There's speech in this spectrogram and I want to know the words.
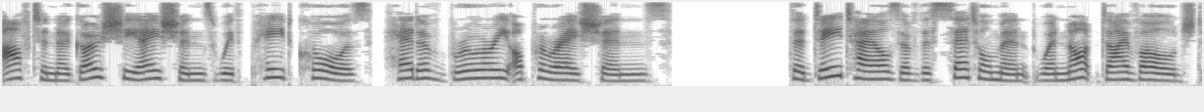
after negotiations with Pete Coors, head of brewery operations. The details of the settlement were not divulged,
